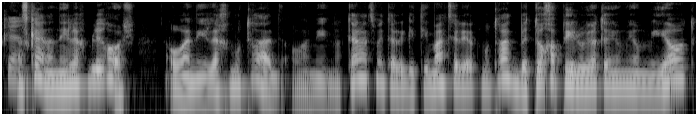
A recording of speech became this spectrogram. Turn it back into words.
כן. אז כן, אני אלך בלי ראש. או אני אלך מוטרד, או אני נותן לעצמי את הלגיטימציה להיות מוטרד בתוך הפעילויות היומיומיות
